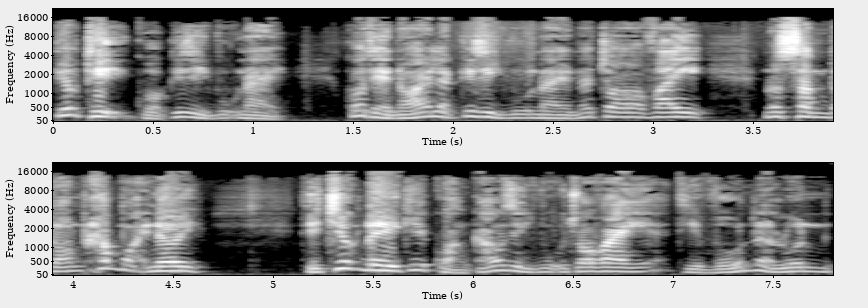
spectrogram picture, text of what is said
tiếp thị của cái dịch vụ này. Có thể nói là cái dịch vụ này nó cho vay, nó săn đón khắp mọi nơi. Thì trước đây cái quảng cáo dịch vụ cho vay ấy, thì vốn là luôn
